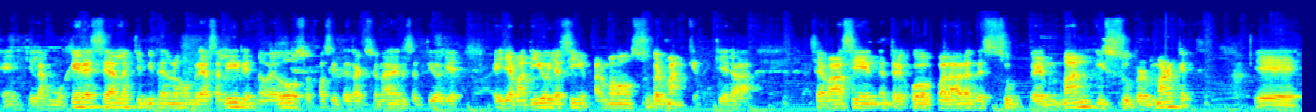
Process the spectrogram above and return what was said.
en que las mujeres sean las que inviten a los hombres a salir, es novedoso, es fácil de reaccionar en el sentido que es llamativo y así armamos Supermarket, que era, se llamaba así entre el juego de palabras de Superman y Supermarket. Eh,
